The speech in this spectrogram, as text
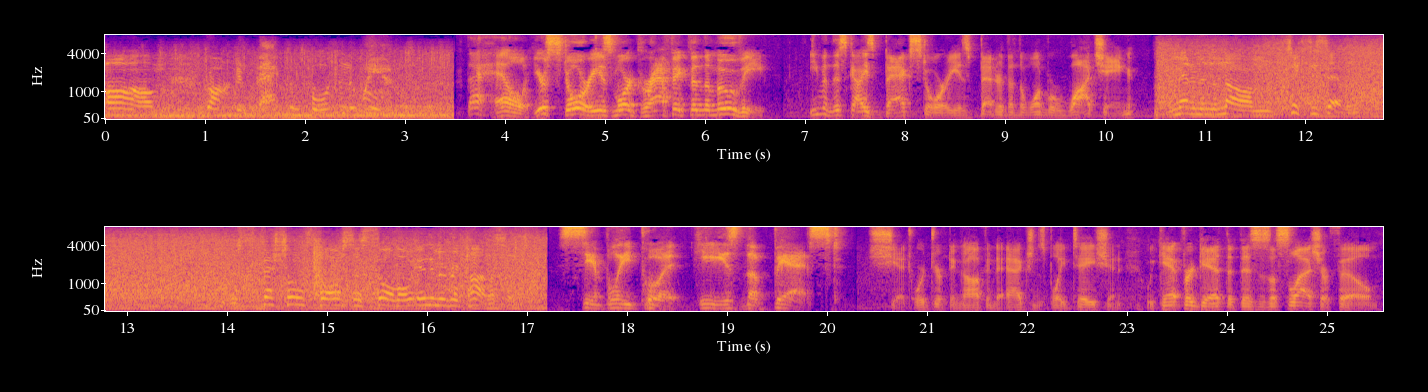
arm rocking back and forth in the wind. The hell, your story is more graphic than the movie. Even this guy's backstory is better than the one we're watching. I met him in the Nam, 67. It was Special Forces Solo Enemy Reconnaissance. Simply put, he's the best. Shit, we're drifting off into action exploitation. We can't forget that this is a slasher film.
